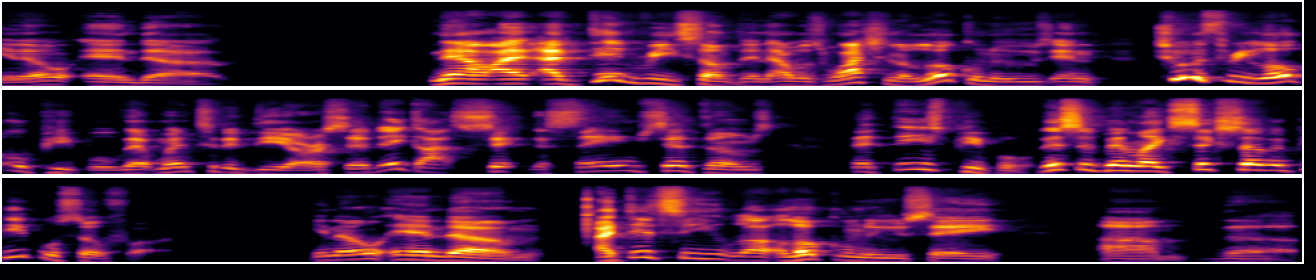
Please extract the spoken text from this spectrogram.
You know, and uh, now I, I did read something. I was watching the local news, and two or three local people that went to the DR said they got sick, the same symptoms that these people. This has been like six, seven people so far. You know, and um, I did see a local news say um, the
